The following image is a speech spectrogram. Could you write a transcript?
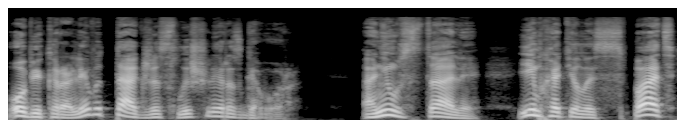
Обе королевы также слышали разговор. Они устали, им хотелось спать,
